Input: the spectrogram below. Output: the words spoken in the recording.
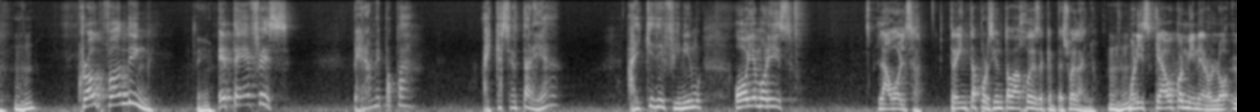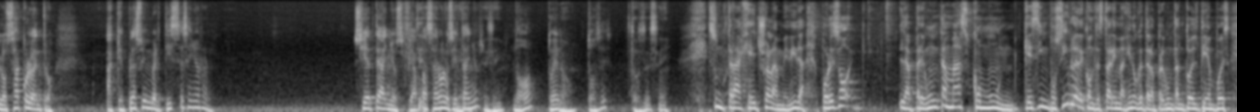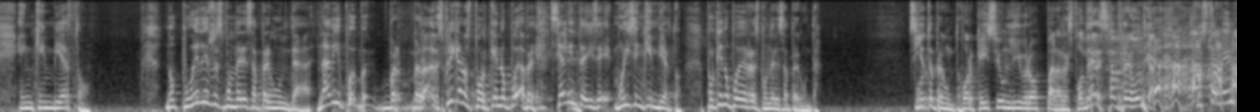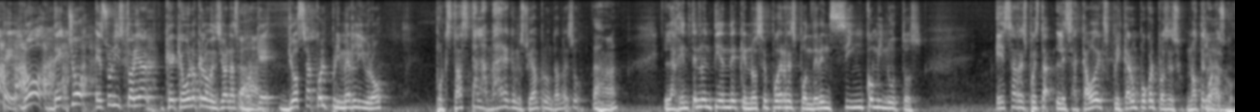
crowdfunding, ETFs. Espérame, papá. Hay que hacer tarea. Hay que definir. Oye, Maurice, la bolsa. 30% abajo desde que empezó el año. Maurice, ¿qué hago con mi dinero? Lo, saco, lo entro. ¿A qué plazo invertiste, señor? Siete años. ¿Ya pasaron los siete años? Sí, No, todavía no. Entonces. Entonces, sí. Es un traje hecho a la medida. Por eso la pregunta más común, que es imposible de contestar, imagino que te la preguntan todo el tiempo, es ¿en qué invierto? No puedes responder esa pregunta. Nadie puede, ¿verdad? Explícanos por qué no puede. A ver, si alguien te dice, Maurice, ¿en qué invierto? ¿Por qué no puedes responder esa pregunta? Si yo te pregunto. Porque hice un libro para responder esa pregunta. Justamente. No, de hecho, es una historia que, bueno que lo mencionas, porque yo saco el primer libro porque estaba hasta la madre que me estuvieran preguntando eso. Ajá. La gente no entiende que no se puede responder en cinco minutos. Esa respuesta, les acabo de explicar un poco el proceso. No te conozco.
